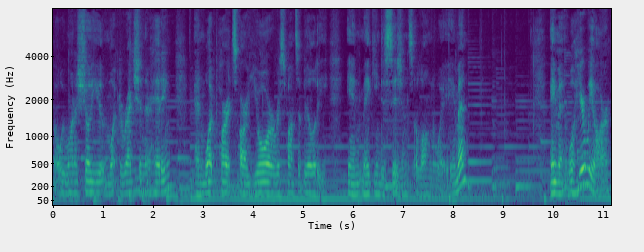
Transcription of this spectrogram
But we want to show you in what direction they're heading and what parts are your responsibility in making decisions along the way. Amen. Amen. Well, here we are.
